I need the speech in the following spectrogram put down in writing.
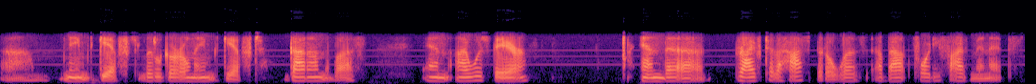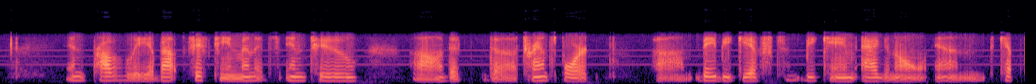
um, named Gift, little girl named Gift, got on the bus. And I was there. And the drive to the hospital was about 45 minutes and probably about 15 minutes into uh, the the transport, um, baby gift became agonal and kept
